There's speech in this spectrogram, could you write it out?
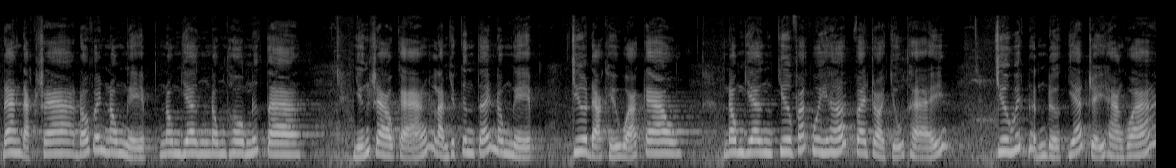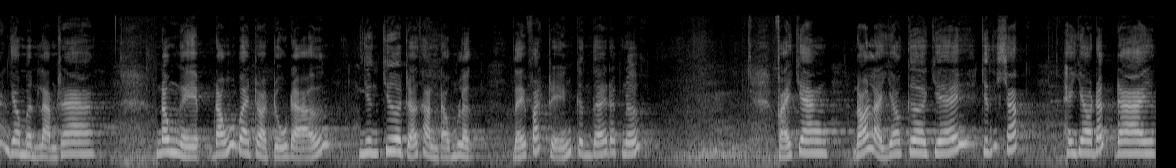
đang đặt ra đối với nông nghiệp, nông dân, nông thôn nước ta, những rào cản làm cho kinh tế nông nghiệp chưa đạt hiệu quả cao, nông dân chưa phát huy hết vai trò chủ thể, chưa quyết định được giá trị hàng hóa do mình làm ra. Nông nghiệp đóng vai trò trụ đỡ nhưng chưa trở thành động lực để phát triển kinh tế đất nước. Phải chăng đó là do cơ chế, chính sách hay do đất đai,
